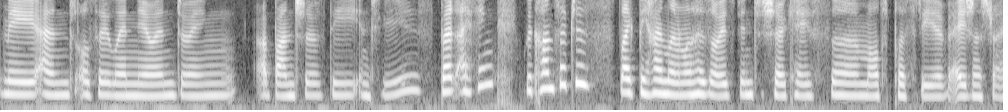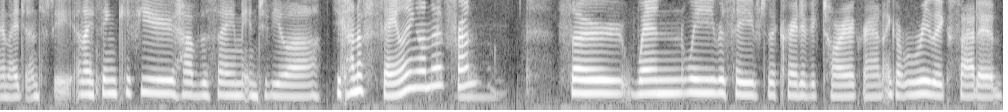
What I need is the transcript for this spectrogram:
me and also Lynn Nguyen doing a bunch of the interviews. But I think the concept is like behind Liminal has always been to showcase the multiplicity of Asian Australian identity. And I think if you have the same interviewer, you're kind of failing on that front. So when we received the Creative Victoria grant, I got really excited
